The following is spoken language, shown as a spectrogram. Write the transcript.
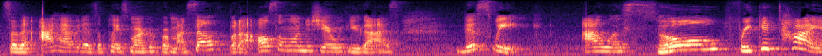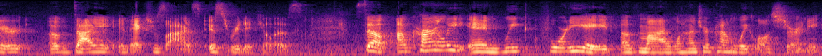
so that i have it as a place marker for myself but i also wanted to share with you guys this week i was so freaking tired of diet and exercise. It's ridiculous. So i'm currently in week 48 of my 100 pound weight loss journey.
